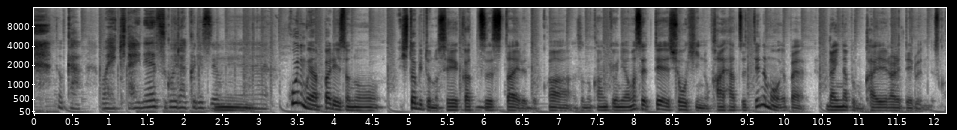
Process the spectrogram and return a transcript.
とかもう液体ね。すごい楽ですよね。こういうのもやっぱりその人々の生活スタイルとか、その環境に合わせて商品の開発っていうのもやっぱりラインナップも変えられてるんですか？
